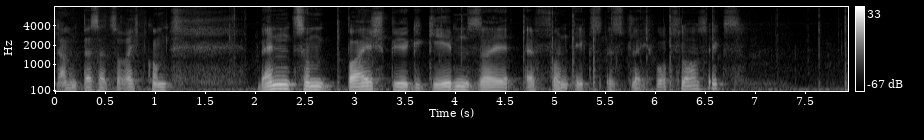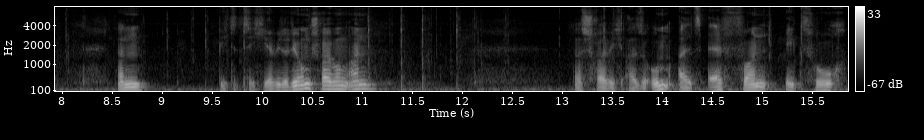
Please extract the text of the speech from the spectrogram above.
damit besser zurechtkommt. Wenn zum Beispiel gegeben sei, f von x ist gleich Wurzel aus x, dann bietet sich hier wieder die Umschreibung an. Das schreibe ich also um als f von x hoch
